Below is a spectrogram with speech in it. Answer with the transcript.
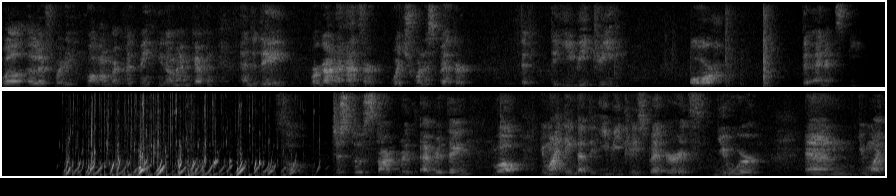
Well, hello everybody, welcome back with me, you know me, I'm Kevin, and today we're gonna answer which one is better, the, the EV3 or the NXT. So, just to start with everything, well, you might think that the EV3 is better, it's newer, and you might,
